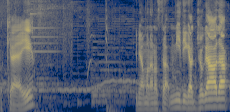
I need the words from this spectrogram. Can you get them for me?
Ok. Continuiamo la nostra mitica giocata.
